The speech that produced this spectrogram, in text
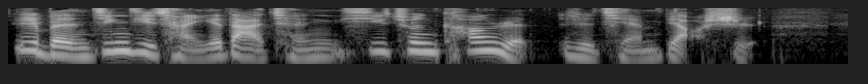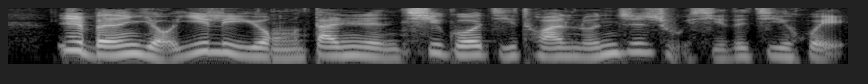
日本经济产业大臣西村康稔日前表示，日本有意利用担任七国集团轮值主席的机会，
